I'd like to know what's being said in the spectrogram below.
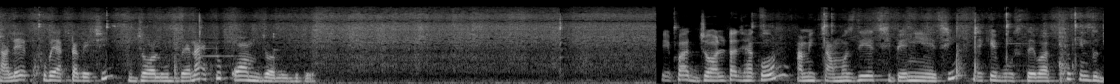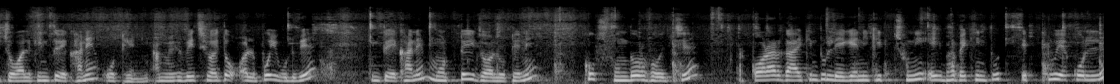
তাহলে খুব একটা বেশি জল উঠবে না, একটু কম জল উঠবে। পেপার জলটা যখন আমি চামচ দিয়ে ছিপে নিয়েছি, দেখে বুঝতে পারছ, কিন্তু জল কিন্তু এখানে ওঠেনি। আমি ভেবেছি হয়তো অল্পই উঠবে, কিন্তু এখানে মোটেই জল ওঠেনি। খুব সুন্দর হয়েছে। কড়ার গায়ে কিন্তু লেগেনি কিচ্ছু নি, এইভাবে কিন্তু একটু এ করলে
